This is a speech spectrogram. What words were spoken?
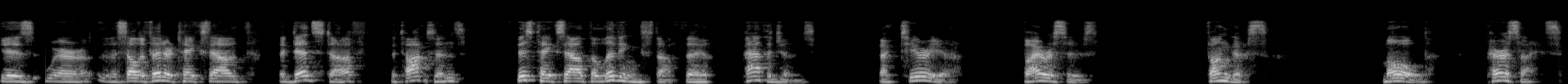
is where the Cell Defender takes out the dead stuff, the toxins. This takes out the living stuff, the pathogens bacteria, viruses, fungus, mold, parasites.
